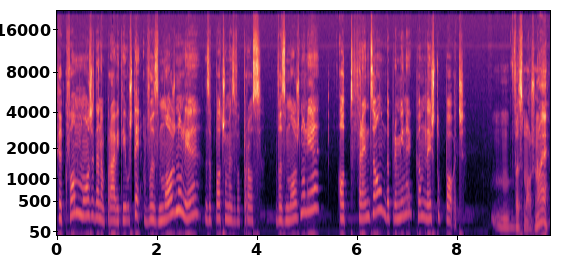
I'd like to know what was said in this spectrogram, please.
какво може да направите и въобще възможно ли е, започваме с въпрос, възможно ли е от френдзон да премине към нещо повече? Възможно е.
